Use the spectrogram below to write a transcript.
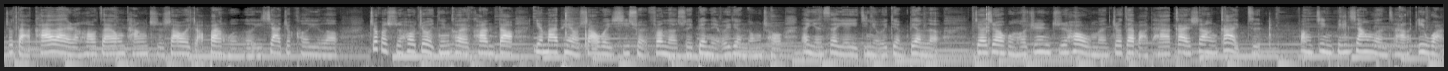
就打开来，然后再用汤匙稍微搅拌混合一下就可以了。这个时候就已经可以看到燕麦片有稍微吸水分了，所以变得有一点浓稠，那颜色也已经有一点变了。接着混合均匀之后，我们就再把它盖上盖子。放进冰箱冷藏一晚，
